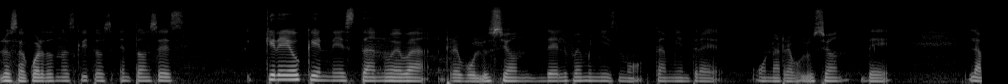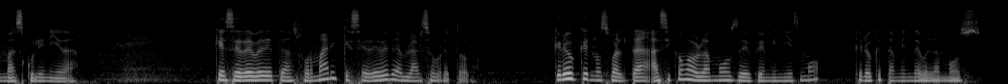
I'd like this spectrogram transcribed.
Los acuerdos no escritos. Entonces, creo que en esta nueva revolución del feminismo también trae una revolución de la masculinidad que se debe de transformar y que se debe de hablar sobre todo. Creo que nos falta, así como hablamos de feminismo, creo que también debemos,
